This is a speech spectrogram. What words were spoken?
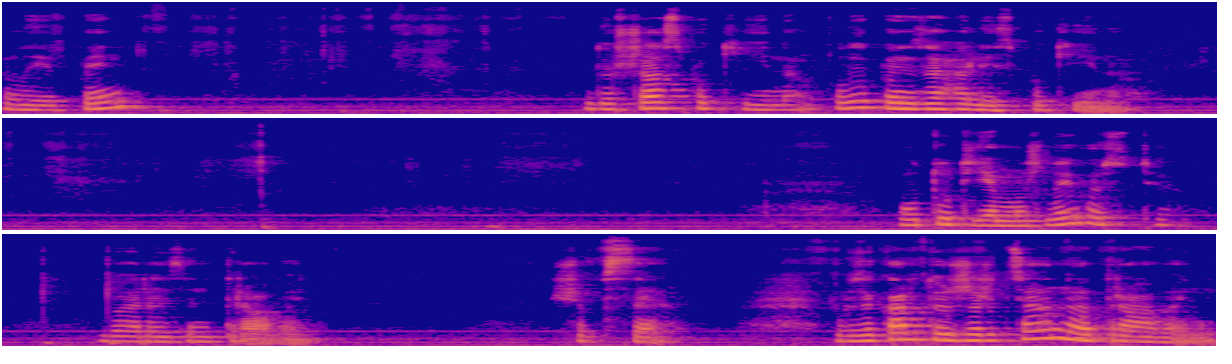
липень. Душа спокійна. Липень взагалі спокійна. Отут є можливості. Березень, травень щоб все. За картою жерця на травень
